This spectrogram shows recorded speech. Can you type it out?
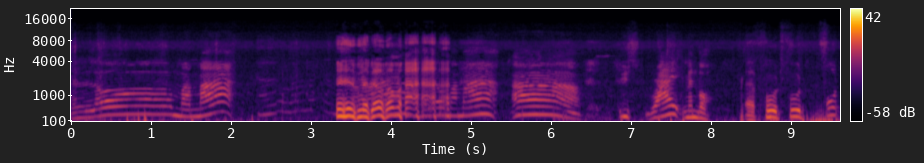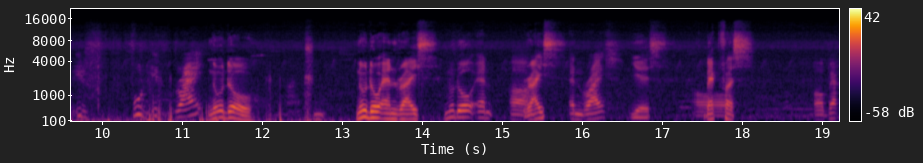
ฮัลโหลมาม่า มาแล้วมามาฮัลโหลมาม่าอ่า is right แม่นบ่เอ่อ food food food is food is right noodle noodle and rice noodle and uh, rice and rice yes or, breakfast or back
